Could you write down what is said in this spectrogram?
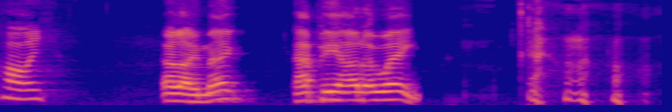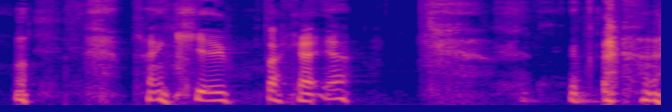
Hi. Hello, mate. Happy Halloween. Thank you. Back at you.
